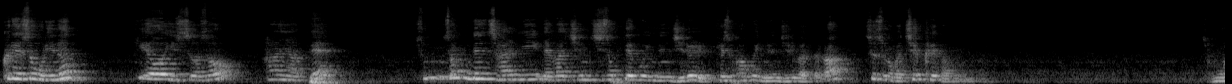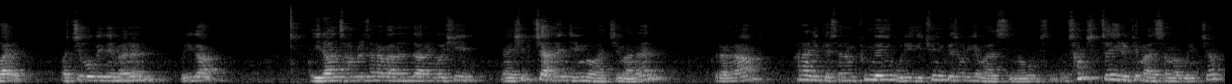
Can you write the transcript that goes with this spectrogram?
그래서 우리는 깨어 있어서 하나님 앞에 충성된 삶이 내가 지금 지속되고 있는지를 계속하고 있는지를 갖다가 스스로가 체크해 가보는 거예요. 정말 어찌 보게 되면은 우리가 이러한 삶을 살아가는다는 것이 쉽지 않은 일인 것 같지만은 그러나 하나님께서는 분명히 우리에게 주님께서 우리에게 말씀하고 있습니다. 30절에 이렇게 말씀하고 있죠.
